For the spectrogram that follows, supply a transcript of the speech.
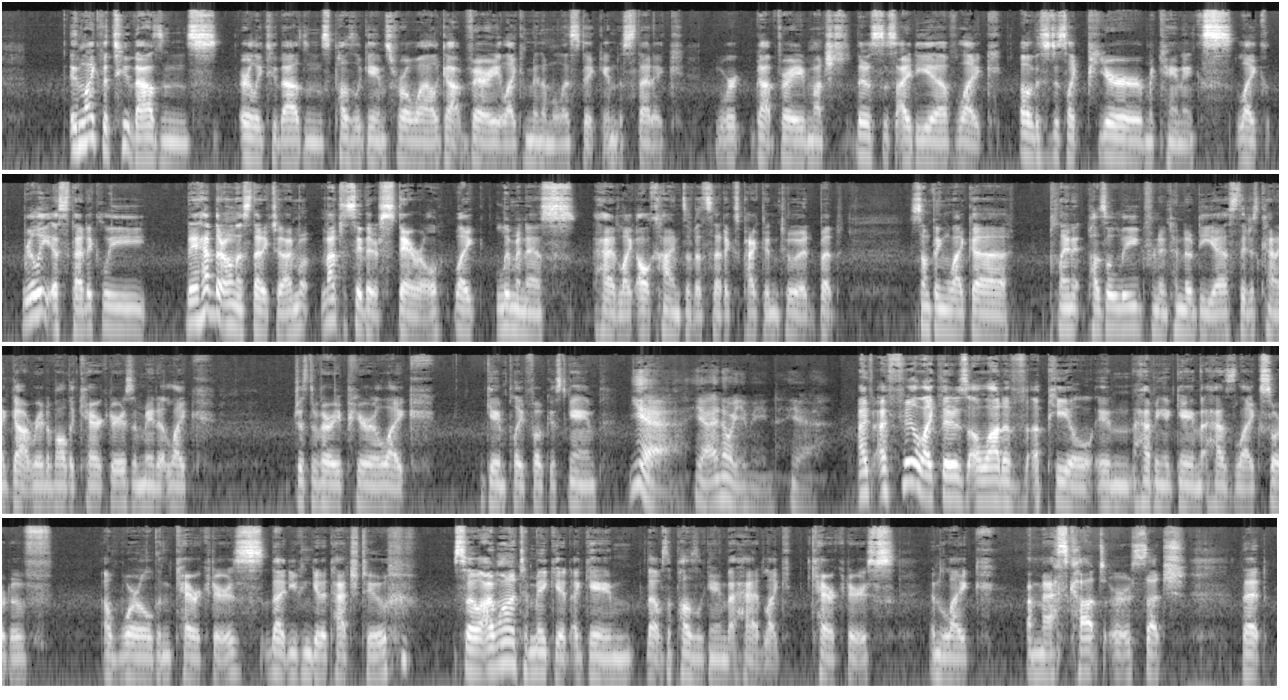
In like the 2000s, early 2000s, puzzle games for a while got very like minimalistic and aesthetic. Were got very much there's this idea of like oh this is just like pure mechanics like really aesthetically they had their own aesthetic to it. I'm not to say they're sterile. Like Lumines had like all kinds of aesthetics packed into it, but something like a Planet Puzzle League for Nintendo DS, they just kind of got rid of all the characters and made it like just a very pure like gameplay focused game. Yeah, yeah, I know what you mean. Yeah. I I feel like there's a lot of appeal in having a game that has like sort of a world and characters that you can get attached to. so I wanted to make it a game that was a puzzle game that had like characters and like a mascot or such that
